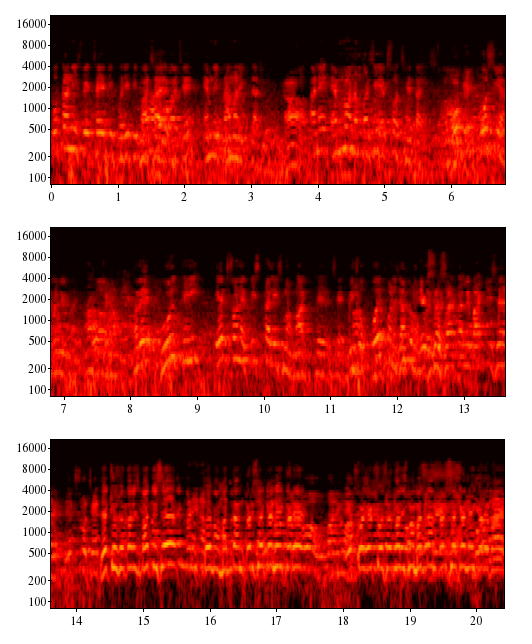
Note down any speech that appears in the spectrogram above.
પોતાની સ્વેચ્છાએથી ફરીથી પાછા આવ્યા છે એમની પ્રામાણિકતા છે. અને એમનો નંબર છે એકસો છેતાલીસ. ઓશિયા રવિભાઈ. હવે ભૂલથી એકસો ને પિસ્તાલીસમાં માર્ક થયેલ છે. બીજો કોઈ પણ જાતનો એકસો એકસો એકસો છેતાલીસ બાકી છે. તો એમાં મતદાન કરશે કે નહીં કરે? એકસો એકસો છેતાલીસમાં મતદાન કરશે કે નહીં કરે ભાઈ?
